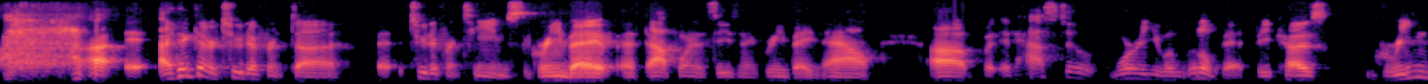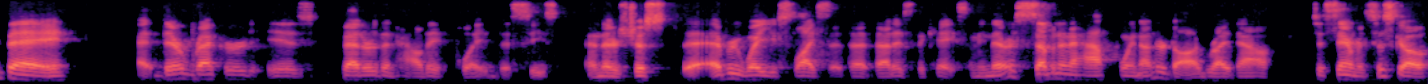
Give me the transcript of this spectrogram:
I, I think there are two different uh, two different teams. Green Bay at that point of the season and Green Bay now. Uh, but it has to worry you a little bit because Green Bay their record is better than how they've played this season. And there's just every way you slice it, that that is the case. I mean, they're a seven and a half point underdog right now to San Francisco.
